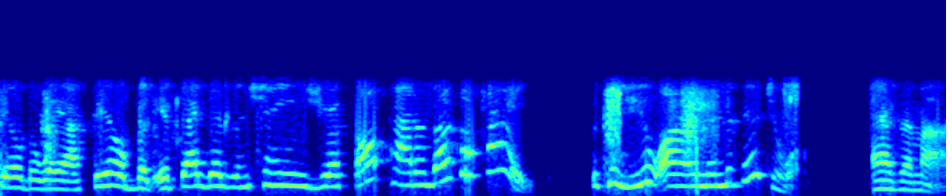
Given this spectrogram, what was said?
feel the way I feel. But if that doesn't change your thought pattern, that's okay because you are an individual, as am I.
